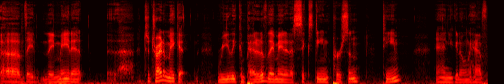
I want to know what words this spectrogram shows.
Uh, they they made it uh, to try to make it really competitive. They made it a 16 person team, and you could only have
